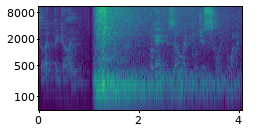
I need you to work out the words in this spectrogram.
Select the gun. Okay, so I can just select a weapon.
